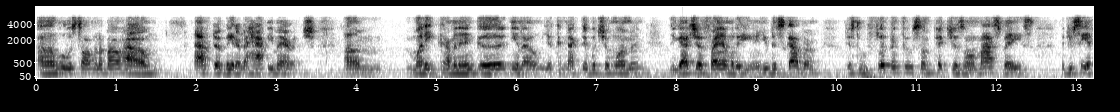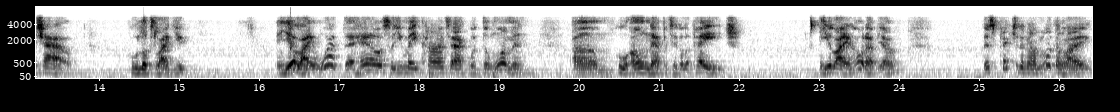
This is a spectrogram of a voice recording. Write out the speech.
um, who was talking about how after being in a happy marriage, um, money coming in good, you know, you're connected with your woman, you got your family, and you discover just through flipping through some pictures on MySpace that you see a child who looks like you. And you're like, what the hell? So you make contact with the woman um, who owned that particular page. And you're like, hold up, yo. This picture that I'm looking like,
